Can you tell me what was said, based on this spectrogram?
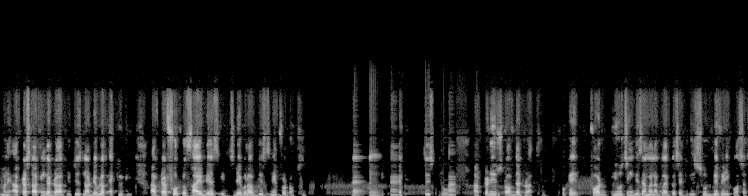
money after starting the drug, it is not developed acutely. After four to five days, it's developed this nephrotoxic. And After you stop the drug, okay. For using this aminoglycoside, you should be very cautious.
